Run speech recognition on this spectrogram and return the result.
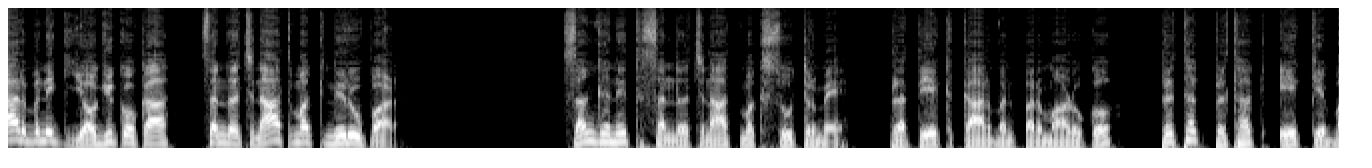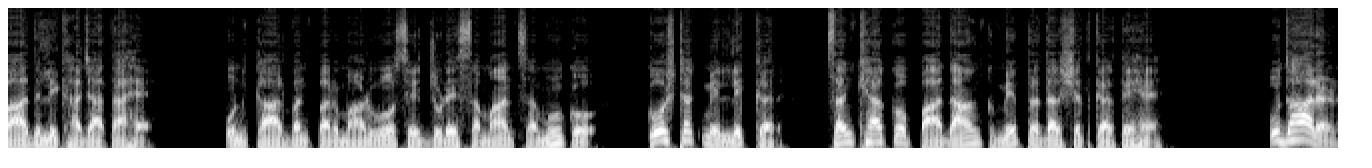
कार्बनिक यौगिकों का संरचनात्मक निरूपण। संगणित संरचनात्मक सूत्र में प्रत्येक कार्बन परमाणु को पृथक पृथक एक के बाद लिखा जाता है। उन कार्बन परमाणुओं से जुड़े समान समूह को कोष्ठक में लिखकर संख्या को पादांक में प्रदर्शित करते हैं। उदाहरण,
